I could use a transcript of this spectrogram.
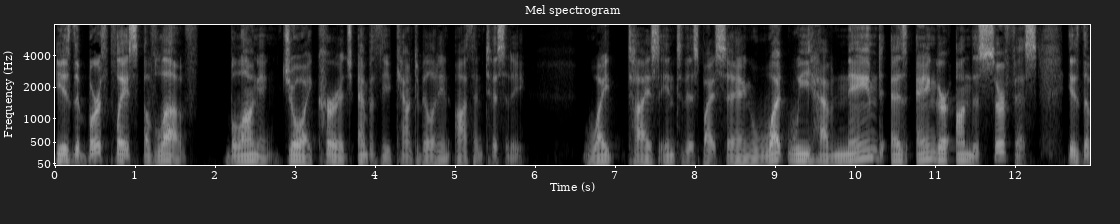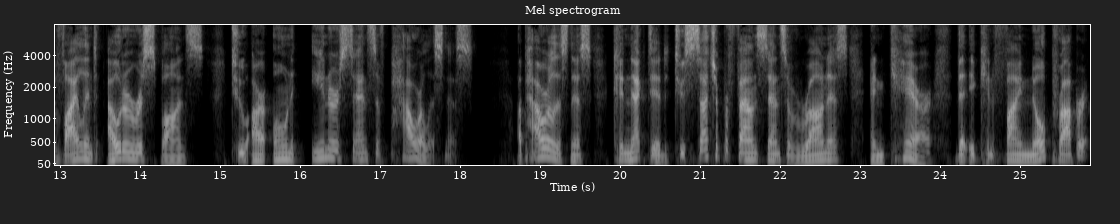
is the birthplace of love, belonging, joy, courage, empathy, accountability, and authenticity. Whyte ties into this by saying, What we have named as anger on the surface is the violent outer response to our own inner sense of powerlessness a powerlessness connected to such a profound sense of rawness and care that it can find no proper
